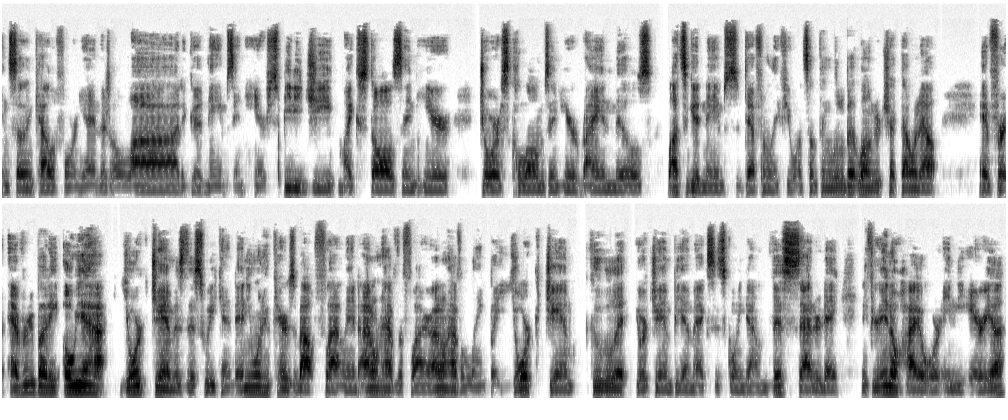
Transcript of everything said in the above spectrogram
in Southern California. And there's a lot of good names in here. Speedy G, Mike Stahl's in here. Joris Coulomb's in here. Ryan Mills. Lots of good names. So definitely, if you want something a little bit longer, check that one out. And for everybody, oh yeah, York Jam is this weekend. Anyone who cares about Flatland, I don't have the flyer, I don't have a link, but York Jam, Google it. York Jam BMX is going down this Saturday. And if you're in Ohio or in the area,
